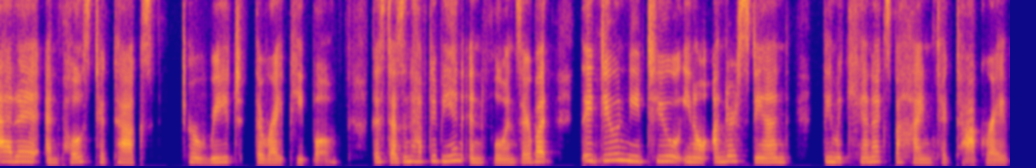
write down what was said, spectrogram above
edit and post TikToks to reach the right people. This doesn't have to be an influencer, but they do need to, you know, understand the mechanics behind TikTok, right?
